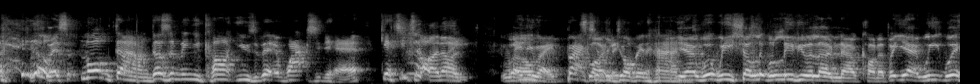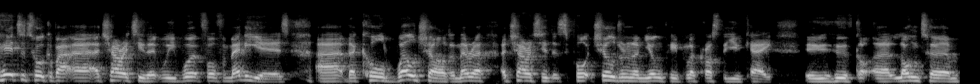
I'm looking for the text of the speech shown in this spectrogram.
Look, Let's- lockdown doesn't mean you can't use a bit of wax in your hair. Get it up. I know. mate. Well, anyway, back to the job in hand. Yeah, we, we shall. We'll leave you alone now, Connor. But yeah, we, we're here to talk about a, a charity that we've worked for for many years. Uh, they're called Well Child, and they're a, a charity that support children and young people across the UK who, who've got uh, long-term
